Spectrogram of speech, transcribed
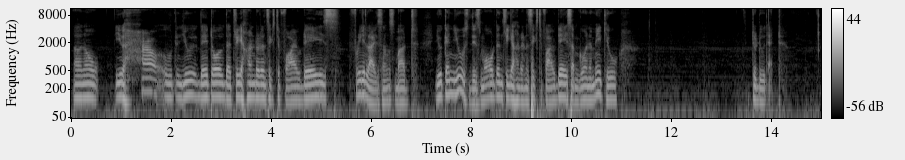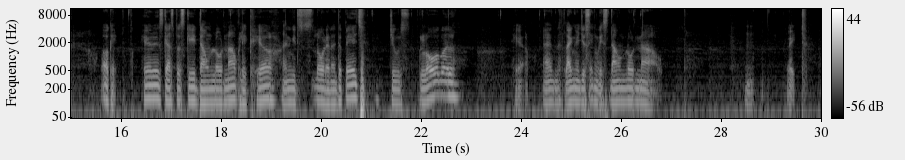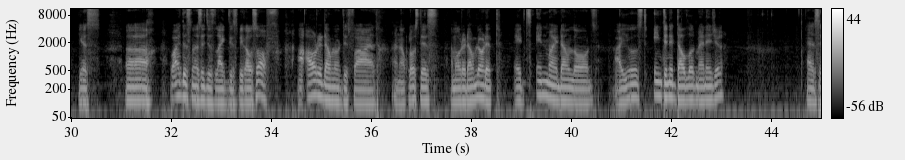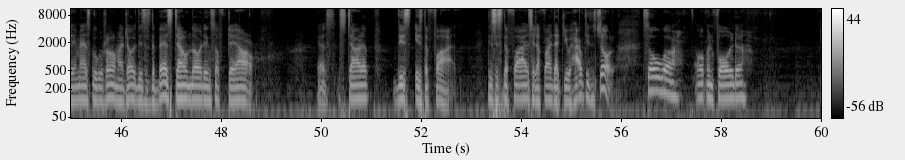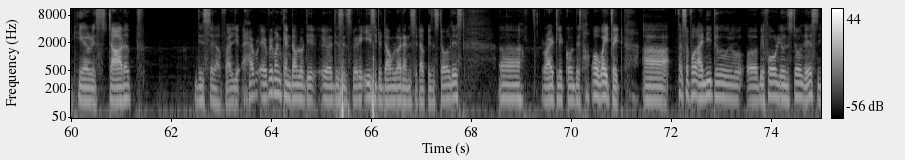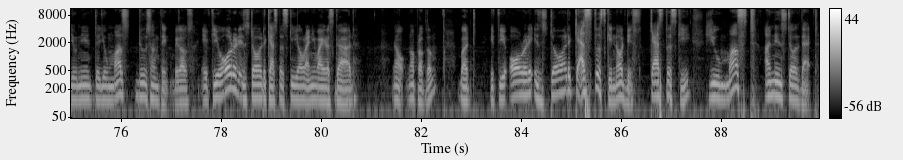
Uh, no you have you they told the 365 days free license but you can use this. More than 365 days I'm going to make you to do that. Okay. Here is Kaspersky download now. Click here and it's load another page. Choose global. Here. And language is English. Download now. Hmm. wait. Yes uh, why this message is like this? Because of I already download this file and now close this. I'm already downloaded. It's in my downloads. I used internet download manager. As same as Google Chrome I told this is the best downloading software. Yes startup this is the file. This is the file setup file that you have to install. So uh, open folder here is startup. This setup file you have everyone can download the uh, this is very easy to download and set up install this. Uh, right click on this. Oh wait wait. Uh, first of all I need to uh, before you install this you need to, you must do something because if you already installed Kaspersky or any virus guard no no problem. But if you already installed Kaspersky not this Kaspersky you must uninstall that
